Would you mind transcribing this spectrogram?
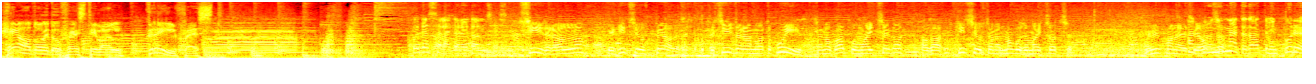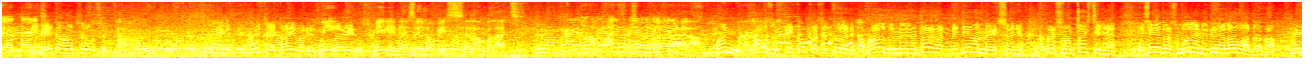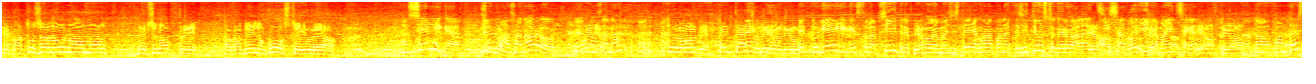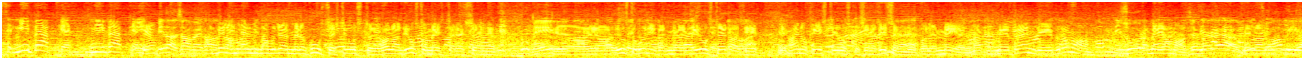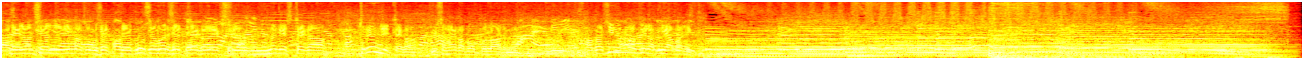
heatoidufestival Grillfest kuidas sellega nüüd on siis? siider alla ja kitsijuust peale, sest see siider on vaata kuiv, ta on nagu hapumaitsega, aga kitsijuust annab magusa maitse otsa. ja nüüd pane siia ma otsa. tunnen, et te tahate mind purju jutta ei taha absoluutselt. ütle, et Aivar, sul oli õigus. milline see sobis, see lambaläts? no Aivar, sul oli õigus. Ausalt, kõik kokased tulevad, algul me oleme targad, me teame, eks on ju, aga pärast fantastiline. Ja sellepärast me olemegi ühe laua taga. Nende katusealune omal, eks on Opri, aga meil on koostöö jube hea. no selge, nüüd ma saan aru, nüüd On ma ju? saan aru. kuule, olge, aitäh sulle igal juhul. et kui keegi, kes tuleb siidrit proovima, siis teie kohe panete siit juustu kõrvale, et siis saate õige maitse kätte. no fantastiline, nii peabki, nii peabki. Mida saame ka- meil on, mul- nagu tead, meil on kuusteist juustu ja Hollandi juustumeister, eks on ju. Ja, ja juustukuningas meil on hästi, juust et ei edasi, ainuke Eesti juust, kes sinna sisse on oleme meie. meie brändi promo, aga meie omad. see on väga hea. meil on, meil on seal igasugused kuusevõrsetega, eks ju, nõgestega, trühvlitega, mis on väga populaarne. aga siin on ka küllalt hea valik.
